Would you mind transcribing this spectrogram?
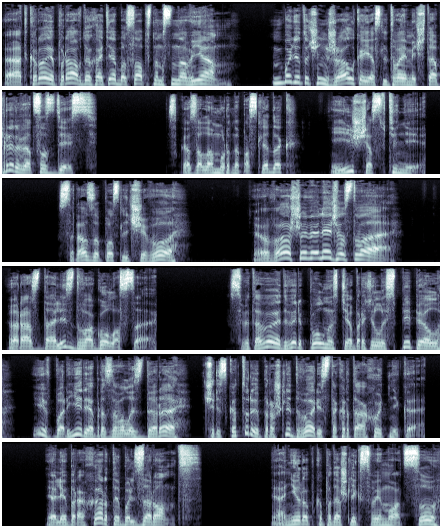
«Открой правду хотя бы собственным сыновьям. Будет очень жалко, если твоя мечта прервётся здесь», — сказал Амур напоследок и исчез в тени. Сразу после чего... «Ваше Величество!» — раздались два голоса. Световая дверь полностью обратилась в пепел, и в барьере образовалась дыра, через которую прошли два аристократа-охотника — Элибрахарт и Бальзаронт. Они робко подошли к своему отцу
